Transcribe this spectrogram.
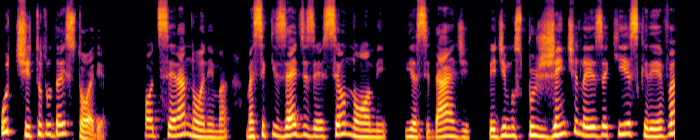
o título da história. Pode ser anônima, mas se quiser dizer seu nome e a cidade, pedimos por gentileza que escreva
